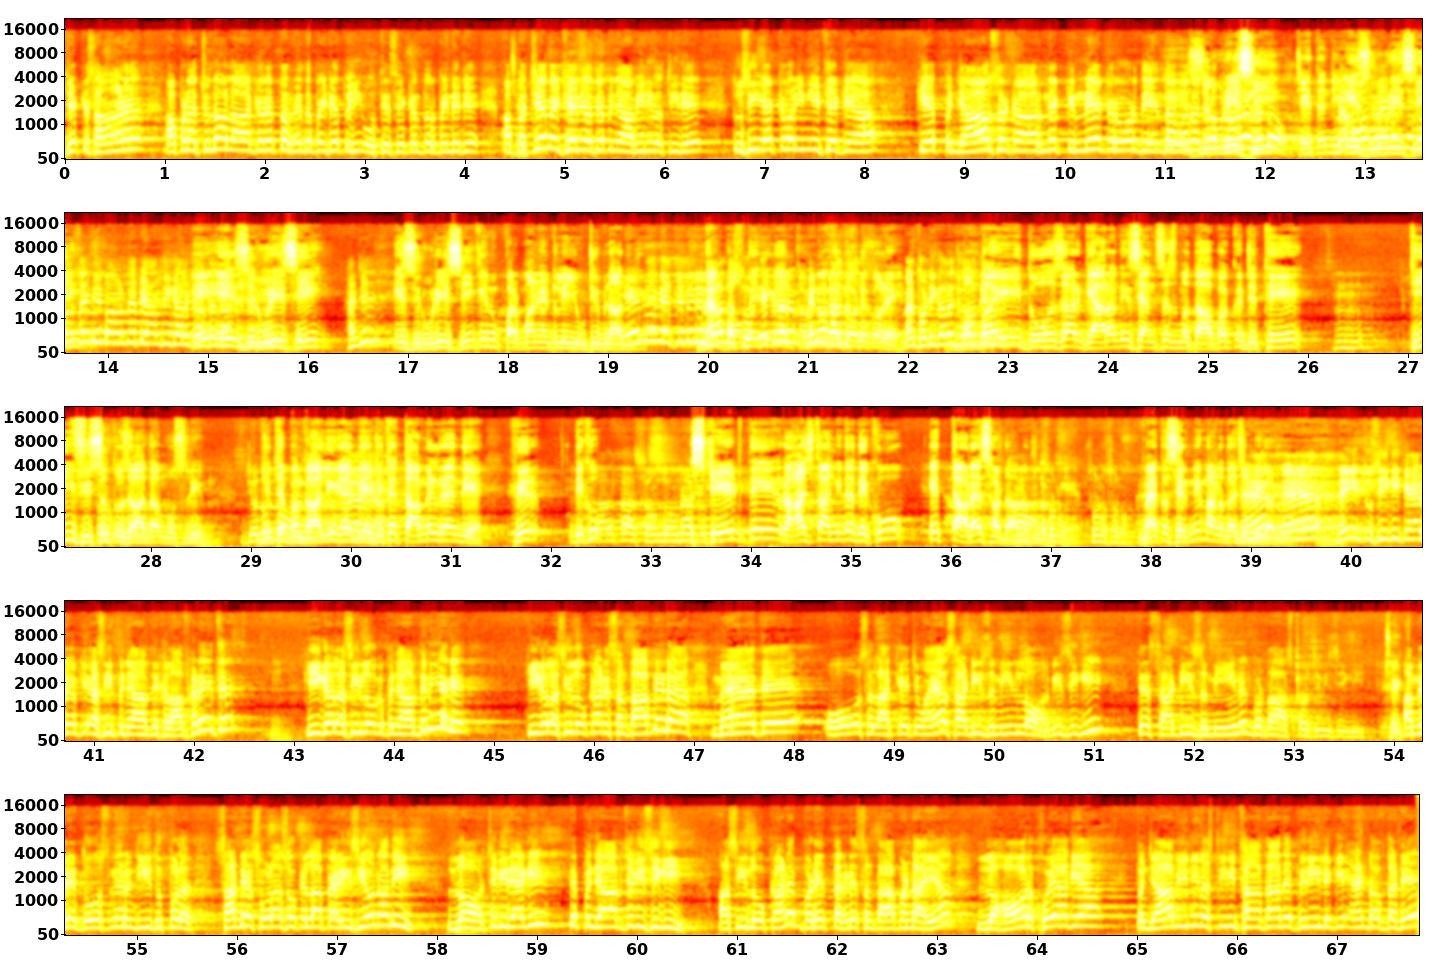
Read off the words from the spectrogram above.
ਜੇ ਕਿਸਾਨ ਆਪਣਾ ਚੁੱਲ੍ਹਾ ਲਾ ਕੇ ਉਹਦੇ ਧਰਨੇ ਤੇ ਬੈਠੇ, ਤੁਸੀਂ ਉੱਥੇ ਸੇਕਣ ਤੁਰ ਪੈਂਦੇ ਜੇ। ਆ ਬੱਚੇ ਬੈਠੇ ਨੇ ਉੱਥੇ, ਪੰਜਾਬ ਯੂਨੀਵਰਸਿਟੀ ਦੇ। ਤੁਸੀਂ ਇੱਕ ਵਾਰੀ ਨਹੀਂ ਇੱਥੇ ਕਿਹਾ ਕਿ ਪੰਜਾਬ ਸਰਕਾਰ ਨੇ ਕਿੰਨੇ ਕਰੋੜ ਦੇਣ ਦਾ ਵਾਅਦਾ ਚਲੋ ਪੁਰਾਣਾ ਛੱਡੋ। ਚੇਤਨ ਜੀ, ਮੈਂ ਇਹ ਜ਼ਰੂਰੀ ਸੀ। ਭਗਵੰਤ ਸਿੰਘ ਦੀ ਬਾਣ ਦੇ ਬਿਆਨ ਦੀ ਗੱਲ ਕਰ ਇਹ। ਜ਼ਰੂਰੀ ਸੀ ਹਾਂਜੀ ਇਹ ਜ਼ਰੂਰੀ ਸੀ ਕਿ ਇਹਨੂੰ ਪਰਮਾਨੈਂਟਲੀ ਯੂਟੀ ਬਣਾ ਦਈਏ ਇਹਦੇ ਵਿੱਚ ਮੈਨੂੰ ਮੈਂ ਗੱਲ ਦੱਸੋ ਦੀ ਇੱਕ ਗੱਲ ਮੈਨੂੰ ਗੱਲ ਤੁਹਾਡੇ ਕੋਲੇ ਮੈਂ ਤੁਹਾਡੀ ਗੱਲ ਦਾ ਜਵਾਬ ਦੇਣਾ ਮੁੰਬਈ 2011 ਦੀ ਸੈਂਸਸ ਮੁਤਾਬਕ ਜਿੱਥੇ 30% ਤੋਂ ਜ਼ਿਆਦਾ ਮੁਸਲਿਮ ਜਿੱਥੇ ਬੰਗਾਲੀ ਰਹਿੰਦੇ ਆ। ਜਿੱਥੇ ਤਾਮਿਲ ਰਹਿੰਦੇ ਆ ਫਿਰ ਦੇਖੋ ਸੁਣ ਲਓ ਨਾ। ਸਟੇਟ ਤੇ ਰਾਜਧਾਨੀ ਤਾਂ ਦੇਖੋ ਇਹ ਧਾੜਾ ਹੈ ਸਾਡਾ ਮਤਲਬ ਕੀ। ਹੈ ਸੁਣੋ ਸੁਣੋ। ਮੈਂ ਤਾਂ ਸਿਰ ਨਹੀਂ ਮੰਨਦਾ ਚੰਡੀਗੜ੍ਹ ਮੈਂ ਨਹੀਂ ਤੁਸੀਂ ਕੀ ਕਹਿ ਰਹੇ ਹੋ ਕਿ ਅਸੀਂ ਪੰਜਾਬ ਦੇ ਖਿਲਾਫ ਖੜੇ ਇੱਥੇ? ਕੀ ਗੱਲ ਅਸੀਂ ਲੋਕ ਪੰਜਾਬ ਦੇ ਨਹੀਂ ਹੈਗੇ? ਕੀ ਗੱਲ ਅਸੀਂ ਲੋਕਾਂ ਨੇ ਸੰਤਾਪ ਨਹੀਂ ਡਾਇਆ ਮੈਂ ਤੇ ਉਸ ਇਲਾਕੇ ਚੋਂ ਆਇਆ ਸਾਡੀ ਜ਼ਮੀਨ ਲਾਹੌਰ ਵੀ ਸੀਗੀ ਤੇ ਸਾਡੀ ਜ਼ਮੀਨ ਗੁਰਦਾਸਪੁਰ ਚ ਵੀ ਸੀਗੀ। ਆ ਮੇਰੇ ਦੋਸਤ ਨੇ ਰਣਜੀਤ ਉੱਪਲ 1650 ਕਿੱਲਾ ਪੈਲੀ ਸੀ ਉਹਨਾਂ ਦੀ ਲਾਹੌਰ ਚ ਵੀ ਰਹਿ ਗਈ ਤੇ ਪੰਜਾਬ ਚ ਵੀ ਸੀਗੀ। ਅਸੀਂ ਲੋਕਾਂ ਨੇ ਬੜੇ ਤਗੜੇ ਸੰਤਾਪ ਹੰਡਾਏ ਆ ਲਾਹੌਰ ਖੋਇਆ ਗਿਆ ਪੰਜਾਬ ਯੂਨੀਵਰਸਿਟੀ ਵੀ ਥਾਂ ਥਾਂ ਤੇ ਫਰੀ ਲੇਕਿਨ end of the day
